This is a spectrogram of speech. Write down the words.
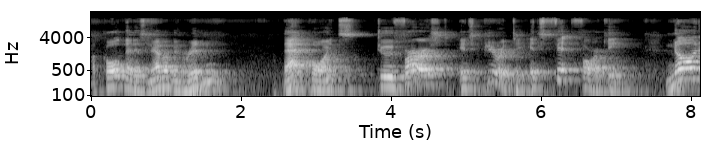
A colt that has never been ridden. That points to first its purity. It's fit for a king. No one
